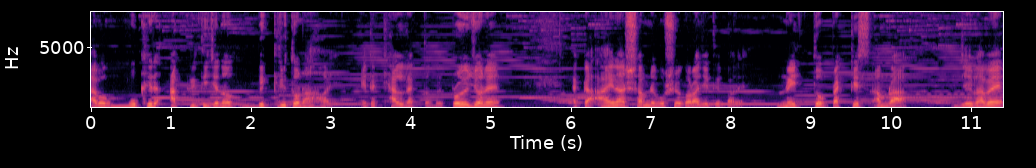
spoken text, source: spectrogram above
এবং মুখের আকৃতি যেন বিকৃত না হয়। এটা খেয়াল রাখতে হবে। প্রয়োজনে একটা আয়নার সামনে বসে করা যেতে পারে। নৃত্য প্র্যাকটিস আমরা যেভাবে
